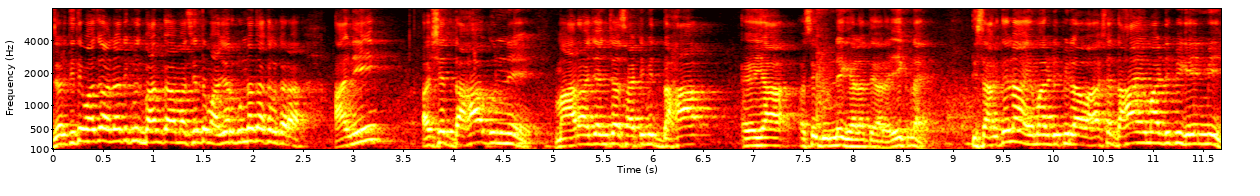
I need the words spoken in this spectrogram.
जर तिथे माझं अनधिकृत बांधकाम असेल तर माझ्यावर गुन्हा दाखल करा. आणि असे दहा गुन्हे महाराजांच्यासाठी मी दहा या असे गुन्हे घ्यायला तयार आहे. एक नाही. ती सांगते ना एम आर डी पी लावा. अशा दहा एम आर डी पी घेईन मी.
